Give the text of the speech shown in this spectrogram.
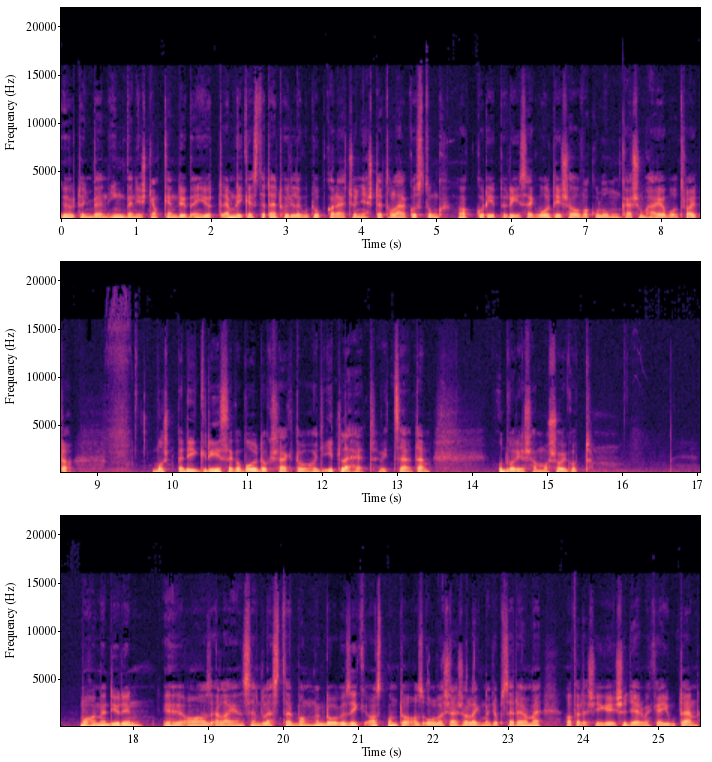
öltönyben, ingben és nyakkendőben jött, emlékeztetett, hogy legutóbb karácsony este találkoztunk, akkor épp részeg volt, és a vakuló munkás ruhája volt rajta. Most pedig részeg a boldogságtól, hogy itt lehet, vicceltem. Udvariasan mosolygott. Mohamed Yurin az Alliance and Leicester banknak dolgozik, azt mondta, az olvasás a legnagyobb szerelme a felesége és a gyermekei után.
